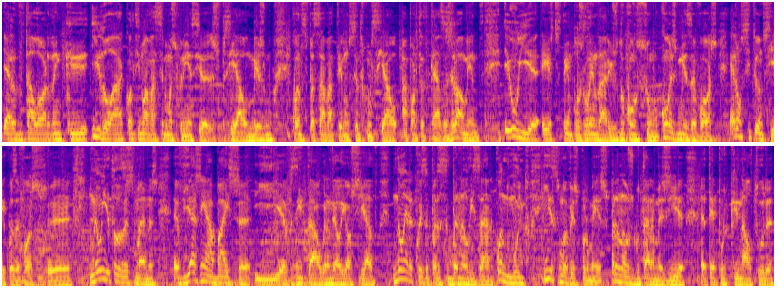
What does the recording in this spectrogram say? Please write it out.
era de tal ordem que ir lá continuava a ser uma experiência especial, mesmo quando se passava a ter um centro comercial à porta de casa. Geralmente, eu ia a estes templos lendários do consumo com as minhas avós. Era um sítio onde se ia com as avós. Eh, não ia todas as semanas. A viagem à Baixa e a visita ao Grandela e ao Chiado não era coisa para se banalizar. Quando muito, ia-se uma vez por mês, para não esgotar a magia, até porque na altura,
